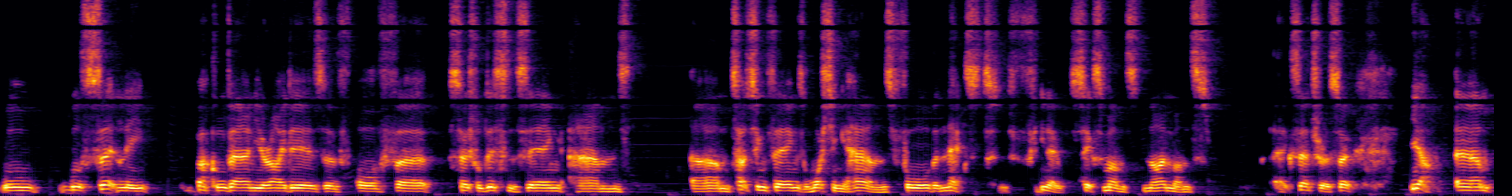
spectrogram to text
will will certainly buckle down your ideas of of uh, social distancing and um, touching things and washing your hands for the next you know six months, nine months, etc. So yeah, um,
